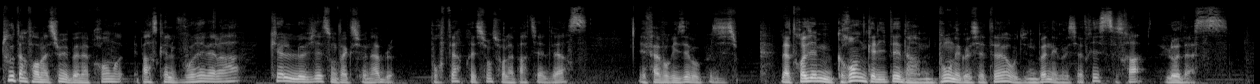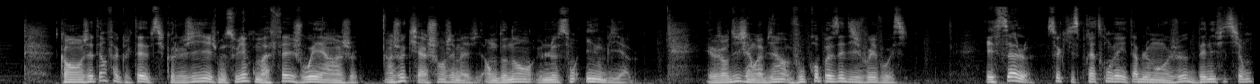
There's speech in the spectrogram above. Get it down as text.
Toute information est bonne à prendre parce qu'elle vous révélera quels leviers sont actionnables pour faire pression sur la partie adverse et favoriser vos positions? La troisième grande qualité d'un bon négociateur ou d'une bonne négociatrice, ce sera l'audace. Quand j'étais en faculté de psychologie, je me souviens qu'on m'a fait jouer à un jeu, un jeu qui a changé ma vie, en me donnant une leçon inoubliable. Et aujourd'hui, j'aimerais bien vous proposer d'y jouer vous aussi. Et seuls ceux qui se prêteront véritablement au jeu bénéficieront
